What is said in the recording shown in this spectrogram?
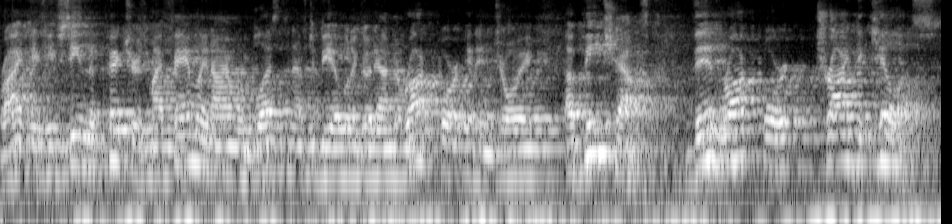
right? If you've seen the pictures, my family and I were blessed enough to be able to go down to Rockport and enjoy a beach house. Then Rockport tried to kill us.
